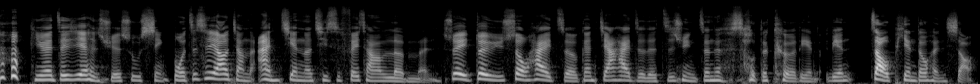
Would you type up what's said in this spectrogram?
因为这些很学术性。我这次要讲的案件呢，其实非常冷门，所以对于受害者跟加害者的资讯真的少得可怜，连照片都很少。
